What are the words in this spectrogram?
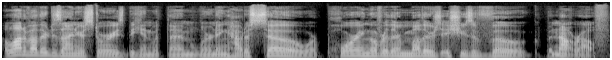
A lot of other designers' stories begin with them learning how to sew or poring over their mother's issues of Vogue, but not Ralph.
